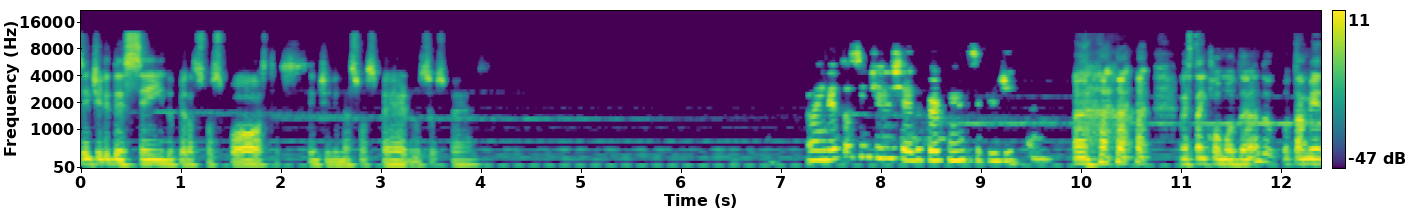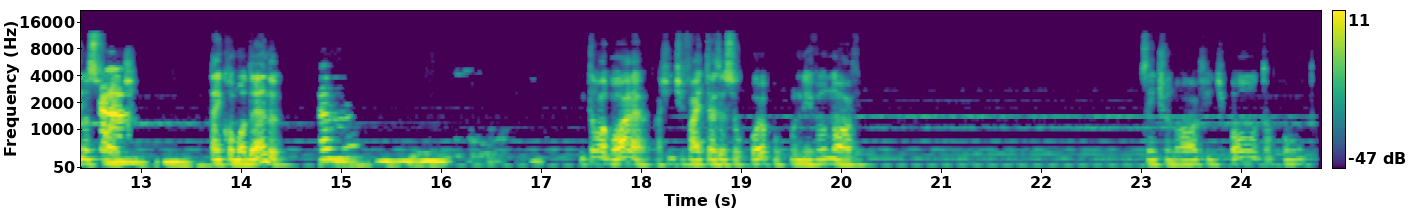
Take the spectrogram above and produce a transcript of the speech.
Sente ele descendo pelas suas costas, sente ele nas suas pernas, nos seus pés. Eu ainda tô sentindo o cheiro do perfume, você acredita? Mas tá incomodando ou tá menos Tá. forte? Tá incomodando? Uhum. Então agora a gente vai trazer o seu corpo pro nível 9. Sente o 9 de ponta a ponta.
